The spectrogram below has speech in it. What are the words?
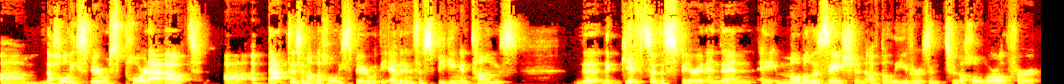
Um, the Holy Spirit was poured out, uh, a baptism of the Holy Spirit with the evidence of speaking in tongues the the gifts of the spirit and then a mobilization of believers into the whole world for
